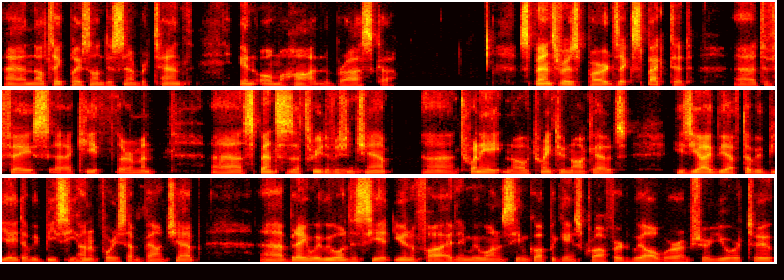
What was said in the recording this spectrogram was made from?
and that'll take place on December 10th in Omaha, Nebraska. Spence, for his part, is expected uh, to face uh, Keith Thurman. Uh, Spence is a three division champ, uh, 28 0, 22 knockouts. He's the IBF, WBA, WBC 147 pound champ. Uh, but anyway, we want to see it unified and we want to see him go up against Crawford. We all were, I'm sure you were too.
